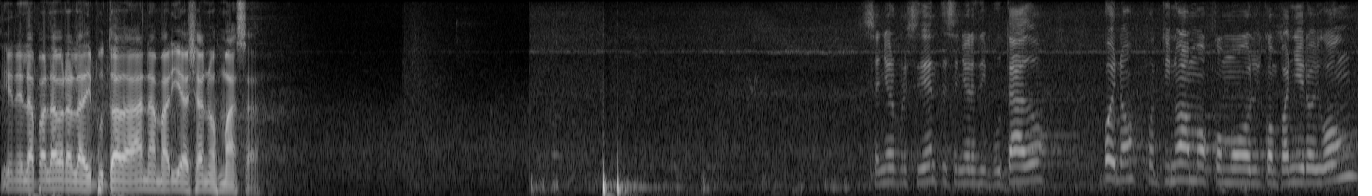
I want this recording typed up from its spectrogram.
Tiene la palabra la diputada Ana María Llanos Massa. Señor presidente, señores diputados, bueno, continuamos como el compañero Igón,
